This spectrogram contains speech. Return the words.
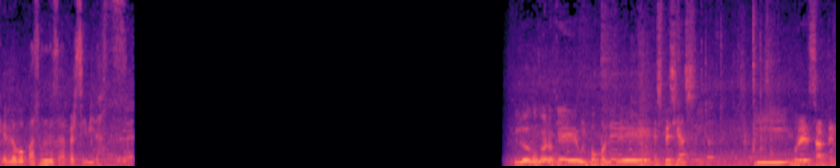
que luego pasan desapercibidas. y luego que un poco de especias y por el sartén.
